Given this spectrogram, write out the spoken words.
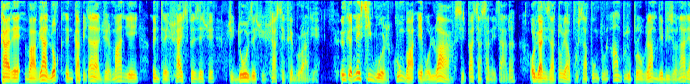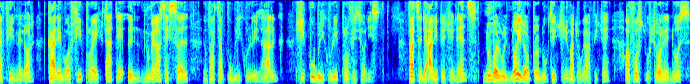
care va avea loc în capitala Germaniei între 16 și 26 februarie. Încă nesigur cum va evolua situația sanitară, organizatorii au pus la punct un amplu program de vizionare a filmelor care vor fi proiectate în numeroase săli în fața publicului larg și publicului profesionist. Față de anii precedenți, numărul noilor producții cinematografice a fost ușor redus,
